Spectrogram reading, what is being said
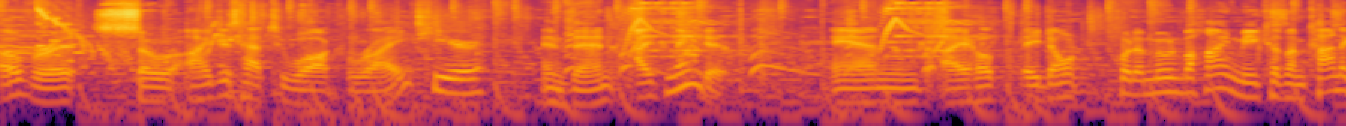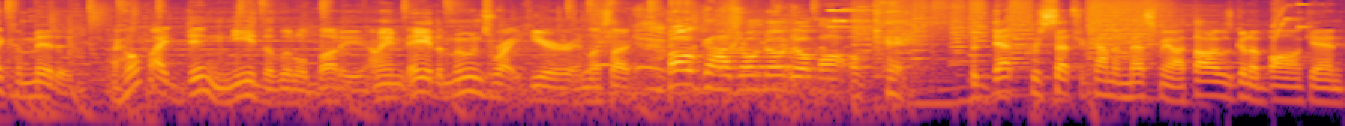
over it. So I just have to walk right here, and then I've made it. And I hope they don't put a moon behind me because I'm kind of committed. I hope I didn't need the little buddy. I mean, hey, the moon's right here unless I... Oh gosh, oh no, no, bonk. Okay. The depth perception kind of messed me up. I thought I was going to bonk and...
